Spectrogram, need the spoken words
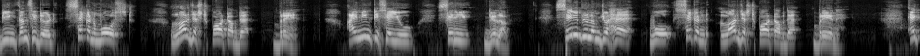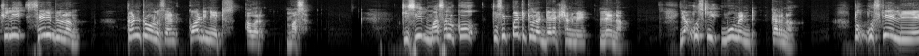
being considered second most largest part of the brain i mean to say you cerebellum cerebellum जो है वो second largest part of the brain है actually cerebellum controls and coordinates our muscle किसी मसल को किसी पर्टिकुलर डायरेक्शन में लेना या उसकी मूवमेंट करना तो उसके लिए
